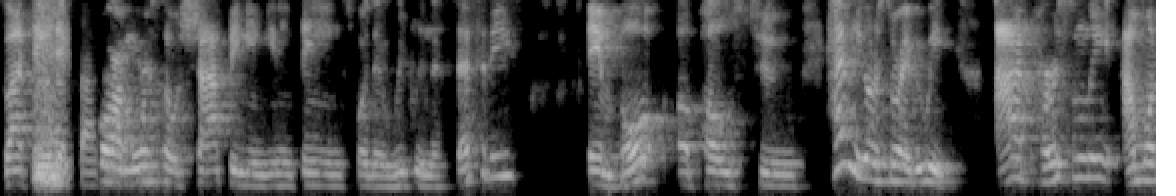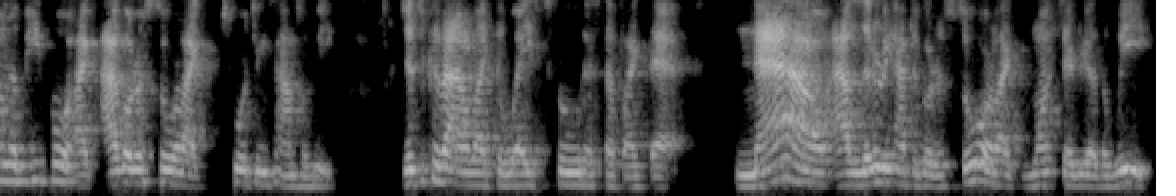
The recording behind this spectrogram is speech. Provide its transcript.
So I think that people are more so shopping and getting things for their weekly necessities in bulk opposed to having to go to the store every week. I personally, I'm one of the people like I go to the store like two or three times a week, just because I don't like to waste food and stuff like that. Now I literally have to go to the store like once every other week.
